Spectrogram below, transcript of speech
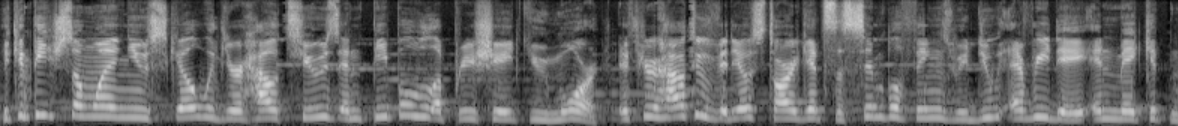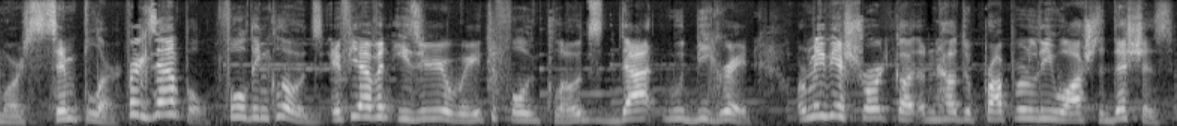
You can teach someone a new skill with your how-tos and people will appreciate you more. If your how-to videos targets the simple things we do every day and make it more simpler. For example, folding clothes. If you have an easier way to fold clothes, that would be great. Or maybe a shortcut on how to properly wash the dishes.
